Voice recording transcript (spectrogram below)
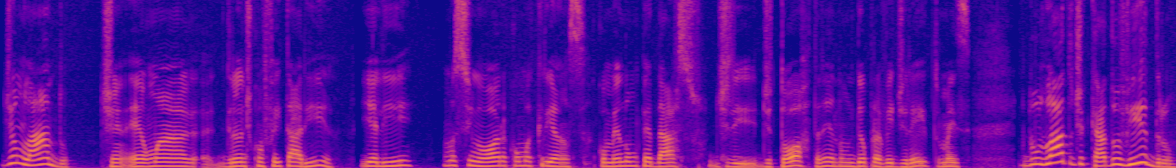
De um lado, tinha é uma grande confeitaria. E ali, uma senhora com uma criança comendo um pedaço de, de torta, né? Não deu para ver direito, mas do lado de cá do vidro,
